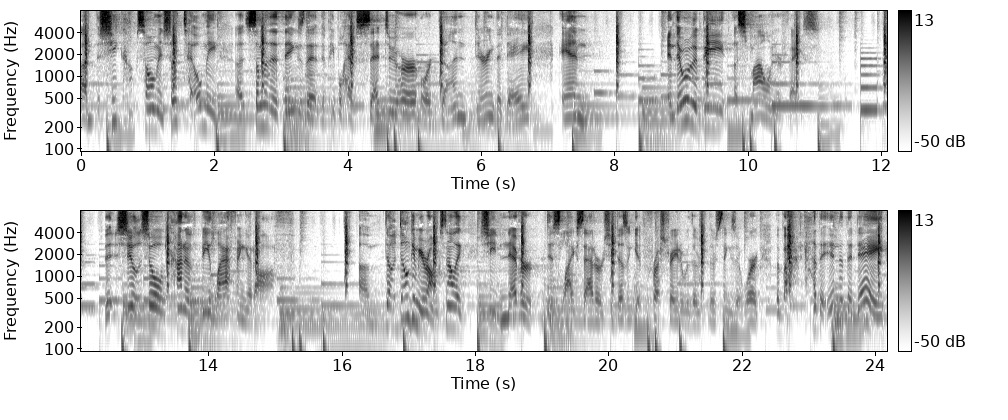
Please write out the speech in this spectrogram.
Um, she comes home and she'll tell me uh, some of the things that, that people have said to her or done during the day, and and there would be a smile on her face. She'll she'll kind of be laughing it off. Um, don't, don't get me wrong, it's not like she never dislikes that or she doesn't get frustrated with those, those things at work. But by, by the end of the day,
